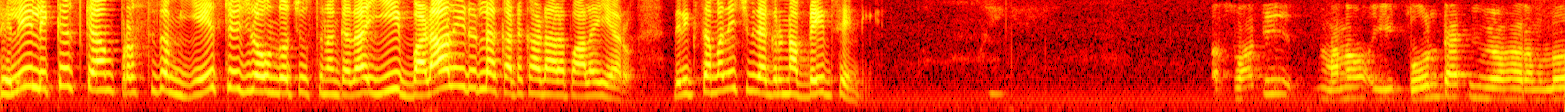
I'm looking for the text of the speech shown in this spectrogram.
ఢిల్లీ లిక్కర్ స్కామ్ ప్రస్తుతం ఏ స్టేజ్లో ఉందో చూస్తున్నాం కదా. ఈ బడా లీడర్ల కటకాడాల పాలయ్యారు. దీనికి సంబంధించి మీ దగ్గర ఉన్న అప్డేట్స్ ఏంటి? స్వాతి మనం ఈ ఫోన్ ట్యాపింగ్ వ్యవహారంలో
